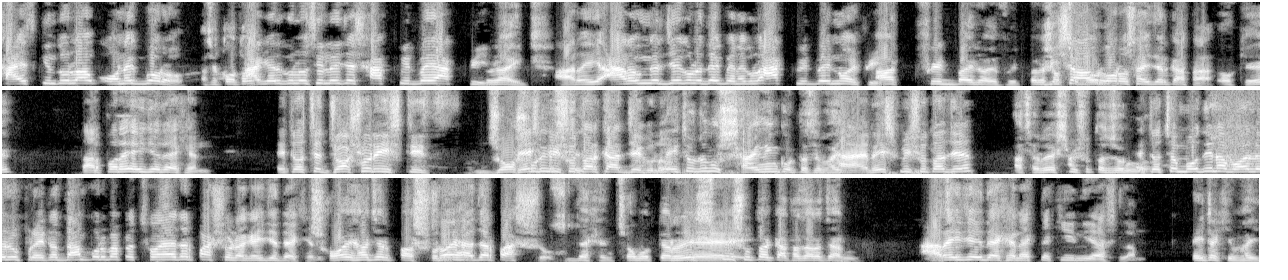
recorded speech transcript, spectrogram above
সাইজ কিন্তু অনেক বড়। আচ্ছা কত? আগেরগুলো ছিল এই যে সাত ফিট বাই আট ফিট রাইট আর এই আরঙ্গের যেগুলো দেখবেন এগুলো আট ফিট বাই নয় ফিট আট ফিট বাই নয় ফিট মানে সবচেয়ে বড়। বড় সাইজের কাঁথা। ওকে তারপরে এই যে দেখেন এটা হচ্ছে যশোরী স্টিচ। যশোরী সুতার কাজ যেগুলো। এটা কিন্তু শাইনিং করতেছে ভাই। হ্যাঁ রেশমি সুতা যে। আচ্ছা রেশমি সুতার জন্য। এটা হচ্ছে মদিনা বয়েলের উপরে এটার দাম পড়বে আপনার ছয় হাজার পাঁচশো টাকা এই যে দেখেন। ছয় হাজার পাঁচশো ছয় হাজার পাঁচশো। দেখেন চমৎকার রেশমি সুতার কাঁথা যারা চান। আর এই যে দেখেন একটা কি নিয়ে আসলাম। এইটা কি ভাই?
